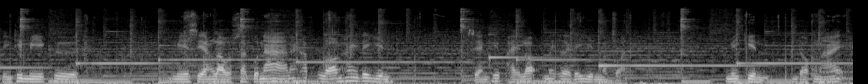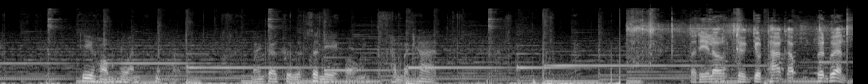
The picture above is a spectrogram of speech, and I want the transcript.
สิ่งที่มีคือ มีเสียงเหล่าซากุนานะครับ ร้องให้ได้ยิน เสียงที่ไพเราะไม่เคยได้ยินมาก่อน มีกลิ่นดอกไม้ที่หอมหวนนะครับนั่นก็คือเสน่ห์ของธรรมชาติ ตอนนี้เราถึงจุดพักครับเพื่อนๆ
